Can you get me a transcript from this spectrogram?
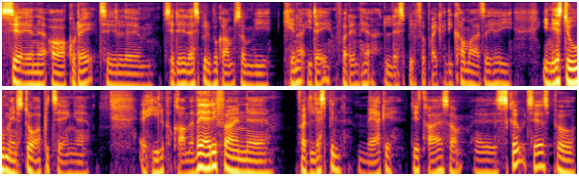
serierne og goddag til, øh, til det lastbilprogram, som vi kender i dag fra den her lastbilfabrik. Og de kommer altså her i, i næste uge med en stor opdatering af, af hele programmet. Hvad er det for, en, øh, for et lastbilmærke, det drejer sig om. Øh, skriv til os på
